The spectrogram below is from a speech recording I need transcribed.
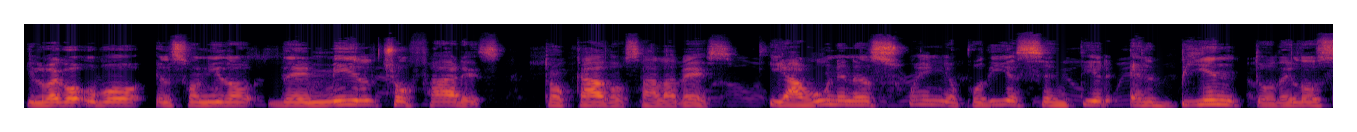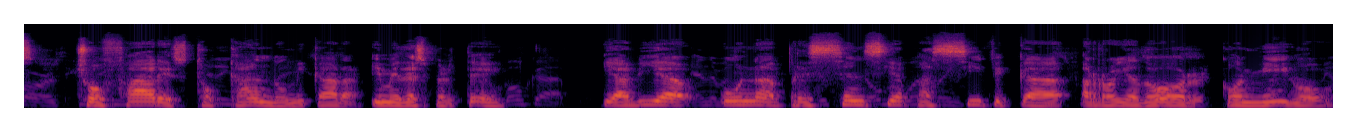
Y luego hubo el sonido de mil chofares tocados a la vez y aún en el sueño podía sentir el viento de los chofares tocando mi cara y me desperté y había una presencia pacífica arrollador conmigo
